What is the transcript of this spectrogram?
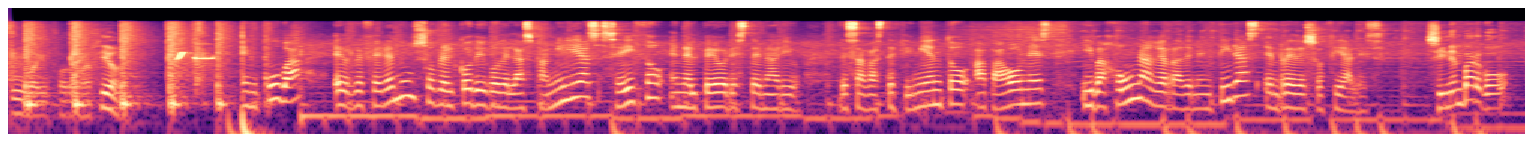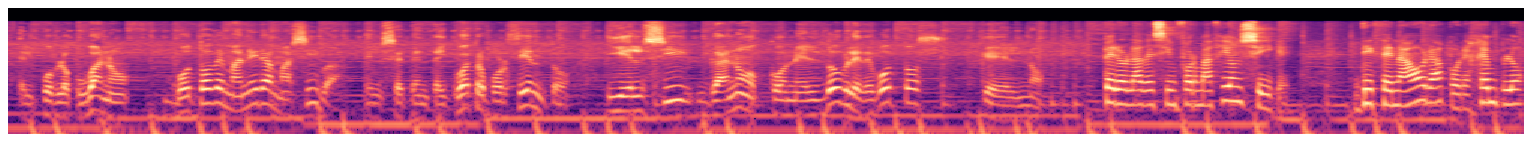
Cuba Información. En Cuba, el referéndum sobre el Código de las Familias se hizo en el peor escenario, desabastecimiento, apagones y bajo una guerra de mentiras en redes sociales. Sin embargo, el pueblo cubano votó de manera masiva, el 74%, y el sí ganó con el doble de votos que el no. Pero la desinformación sigue. Dicen ahora, por ejemplo,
